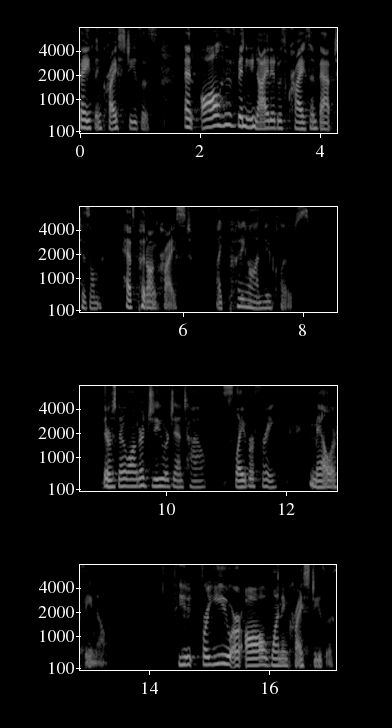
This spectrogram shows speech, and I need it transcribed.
faith in Christ Jesus. And all who've been united with Christ in baptism have put on Christ, like putting on new clothes. There's no longer Jew or Gentile, slave or free, male or female. For you, for you are all one in Christ Jesus.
